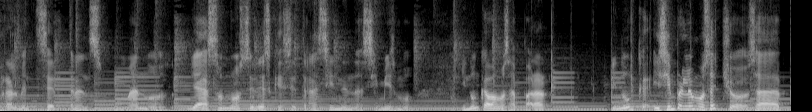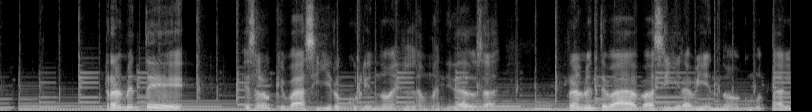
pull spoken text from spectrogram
realmente ser transhumano, ya somos seres que se trascienden a sí mismos y nunca vamos a parar. Y nunca, y siempre lo hemos hecho. O sea, realmente es algo que va a seguir ocurriendo en la humanidad. O sea, realmente va, a seguir habiendo como tal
